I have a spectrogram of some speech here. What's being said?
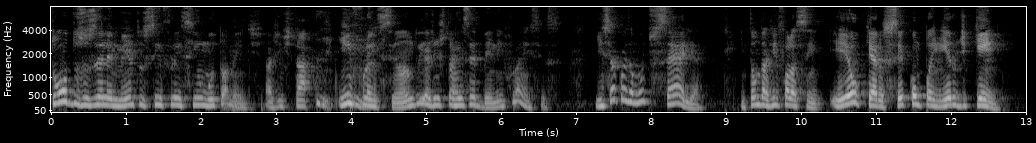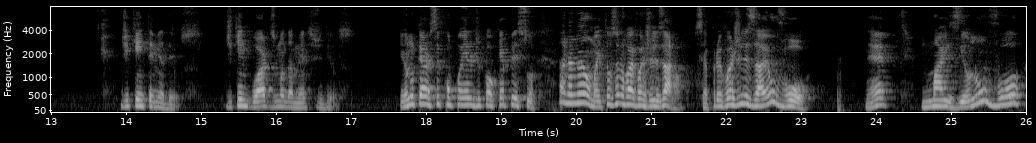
todos os elementos se influenciam mutuamente. A gente está influenciando e a gente está recebendo influências. Isso é uma coisa muito séria. Então Davi fala assim: Eu quero ser companheiro de quem? De quem teme a Deus, de quem guarda os mandamentos de Deus. Eu não quero ser companheiro de qualquer pessoa. Ah, não, não, mas então você não vai evangelizar? Não. Se é para evangelizar, eu vou. Né? Mas eu não vou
